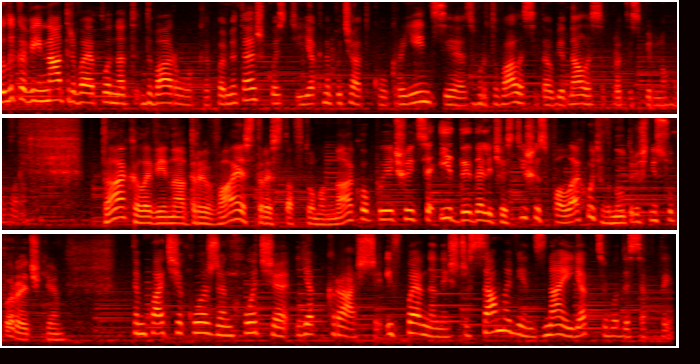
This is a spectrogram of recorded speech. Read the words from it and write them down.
Велика війна триває понад два роки. Пам'ятаєш, Кості, як на початку українці згуртувалися та об'єдналися проти спільного ворога? Так, але війна триває, стрес та втома накопичується і дедалі частіше спалахують внутрішні суперечки. Тим паче кожен хоче як краще і впевнений, що саме він знає, як цього досягти.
